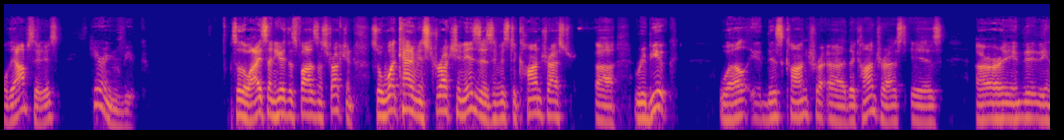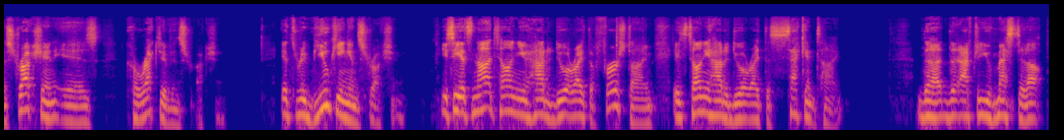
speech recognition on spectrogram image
Well, the opposite is hearing rebuke. So the wise son heareth his father's instruction. So what kind of instruction is this if it's to contrast uh, rebuke? Well, this contra uh, the contrast is, or the, the instruction is corrective instruction. It's rebuking instruction. You see, it's not telling you how to do it right the first time, it's telling you how to do it right the second time. The, the after you've messed it up.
